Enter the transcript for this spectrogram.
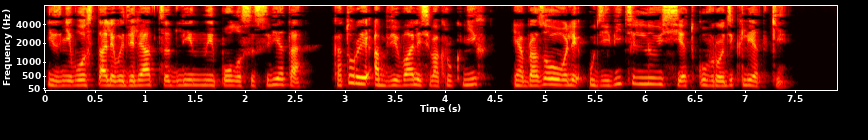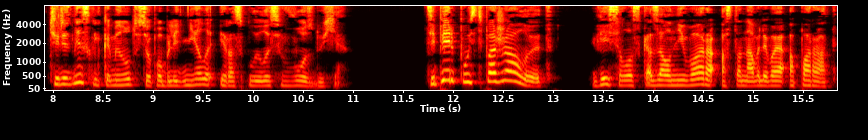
Из него стали выделяться длинные полосы света, которые обвивались вокруг них и образовывали удивительную сетку вроде клетки. Через несколько минут все побледнело и расплылось в воздухе. «Теперь пусть пожалует», — весело сказал Невара, останавливая аппарат.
